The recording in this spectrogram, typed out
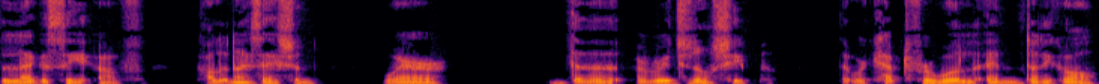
legacy of colonization, where the original sheep that were kept for wool in Donegal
